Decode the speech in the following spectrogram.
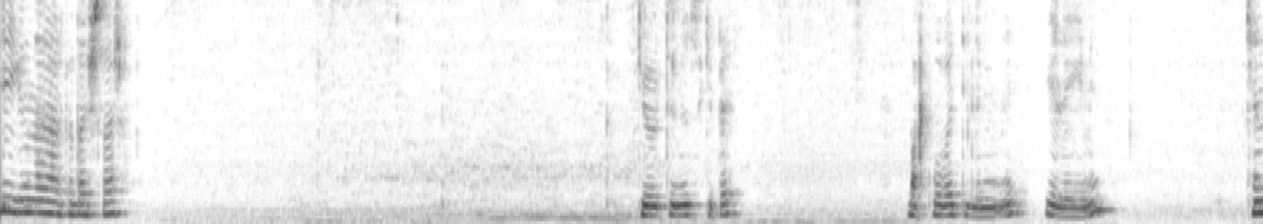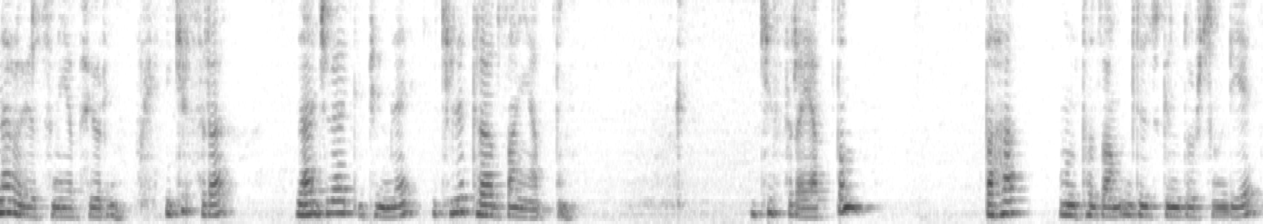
İyi günler arkadaşlar. Gördüğünüz gibi baklava dilimli yeleğimin kenar oyasını yapıyorum. İki sıra lacivert ipimle ikili trabzan yaptım. İki sıra yaptım. Daha muntazam düzgün dursun diye.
